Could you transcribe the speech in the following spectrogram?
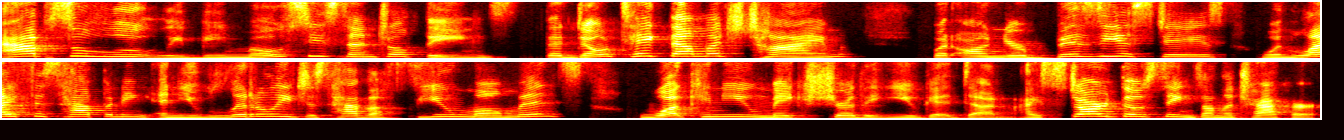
absolutely the most essential things that don't take that much time, but on your busiest days when life is happening and you literally just have a few moments, what can you make sure that you get done? I starred those things on the tracker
